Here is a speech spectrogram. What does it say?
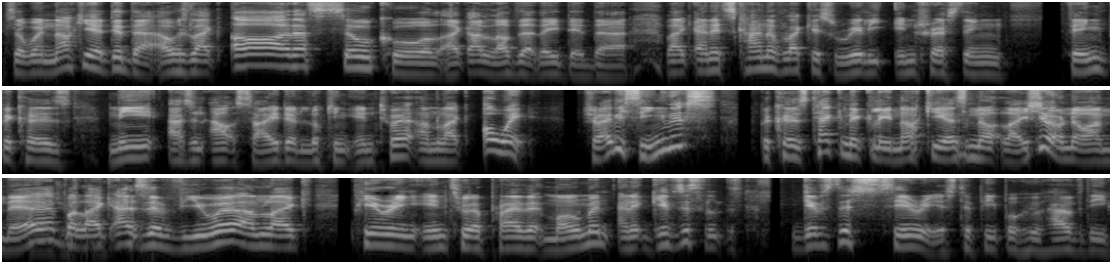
So when Nakia did that, I was like, oh, that's so cool. Like I love that they did that. Like, and it's kind of like this really interesting thing because me as an outsider looking into it, I'm like, oh wait, should I be seeing this? Because technically Nakia's not like she don't know I'm there, but like as a viewer, I'm like peering into a private moment, and it gives this gives this series to people who have the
